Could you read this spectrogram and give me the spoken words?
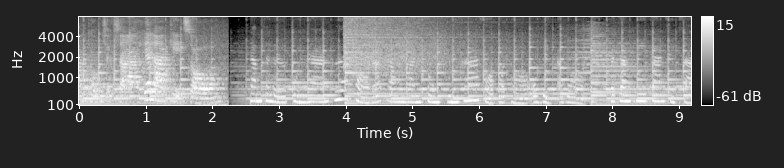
ประถมศึกษายะลาเขตสองนำเสนอผลงานเพื่อขอรับรางวัลทรงคุณค่าสพทโอเบกอวอร์ดประจำปีการศึกษา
